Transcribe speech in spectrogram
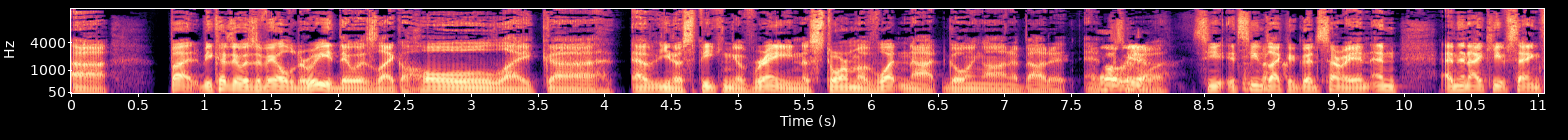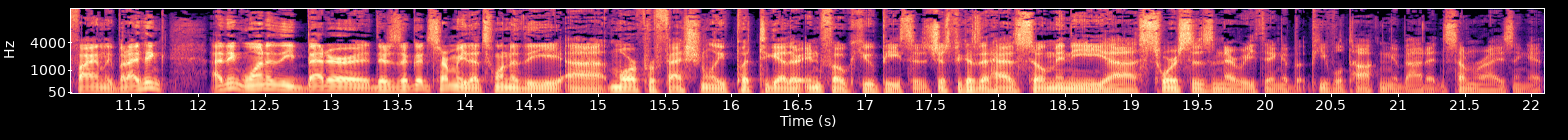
Uh, but because it was available to read, there was like a whole like uh you know, speaking of rain, a storm of whatnot going on about it. And oh, so yeah. uh, see it seems like a good summary. And and and then I keep saying finally, but I think I think one of the better there's a good summary that's one of the uh more professionally put together InfoQ pieces just because it has so many uh sources and everything about people talking about it and summarizing it.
